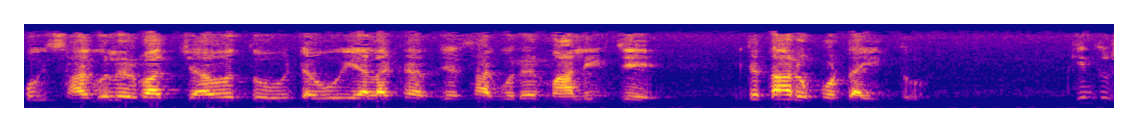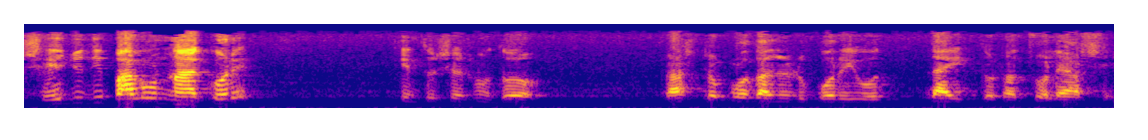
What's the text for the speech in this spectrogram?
ওই ছাগলের বাচ্চা হয়তো ওইটা ওই এলাকার যে ছাগলের মালিক যে, এটা তার উপর দায়িত্ব। কিন্তু সে যদি পালন না করে, কিন্তু সে সময় রাষ্ট্রপ্রধানের উপর এই দায়িত্বটা চলে আসে।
